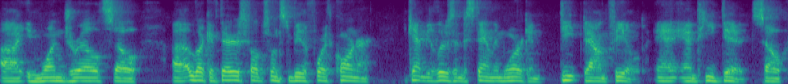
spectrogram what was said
uh, in one drill. So uh, look, if Darius Phillips wants to be the fourth corner, you can't be losing to Stanley Morgan deep downfield, and, and he did. So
